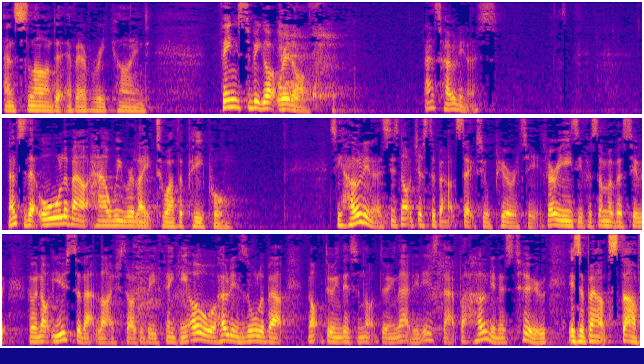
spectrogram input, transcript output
and slander of every kind. Things to be got rid of. That's holiness. Notice they're all about how we relate to other people. See, holiness is not just about sexual purity. It's very easy for some of us who, who are not used to that lifestyle to be thinking, oh, well, holiness is all about not doing this and not doing that. It is that. But holiness, too, is about stuff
